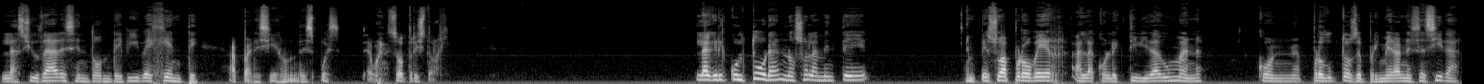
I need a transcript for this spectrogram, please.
Las ciudades en donde vive gente aparecieron después. Bueno, es otra historia. La agricultura no solamente empezó a proveer a la colectividad humana con productos de primera necesidad,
